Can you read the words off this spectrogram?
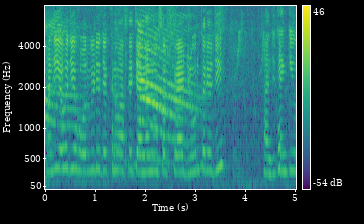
ਹਾਂਜੀ, ਇਹੋ ਜਿਹੀ ਹੋਰ ਵੀਡੀਓ ਦੇਖਣ ਵਾਸਤੇ ਚੈਨਲ ਨੂੰ ਸਬਸਕ੍ਰਾਈਬ ਜ਼ਰੂਰ ਕਰਿਓ ਜੀ। ਹਾਂਜੀ ਥੈਂਕ ਯੂ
